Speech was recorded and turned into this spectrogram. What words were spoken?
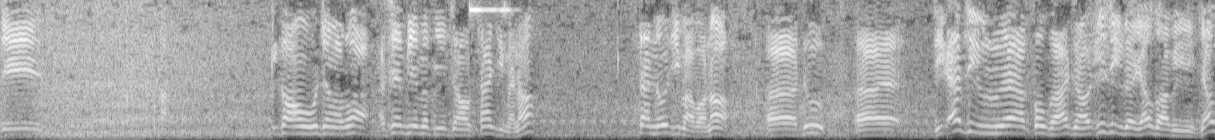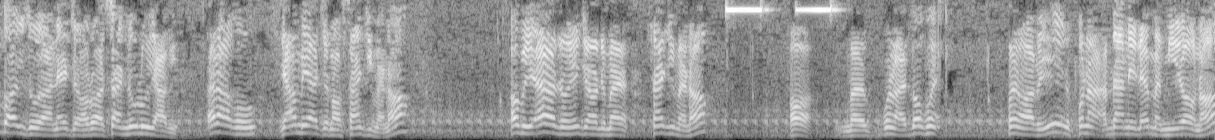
ဒီဟာ ဒီကောင်ကိုကျွန်တော်တို့ကအဆင်ပြေမပြေကျွန်တော်စမ်းကြည့်မယ်နော်စမ်းနိုးကြည့်မှာပေါ့နော်အဲသူအဲဒီ FCU ရဲ့ကုတ်ကကျွန်တော် ECU ရဲ့ရောက်သွားပြီရောက်သွားပြီဆိုတာနဲ့ကျွန်တော်တို့ကစမ်းနိုးလို့ရပြီအဲ့ဒါကိုရမရကျွန်တော်စမ်းကြည့်မယ်နော်ဟုတ်ပြီအဲ့ဒါဆိုရင်ကျွန်တော်ဒီမှာစမ်းကြည့်မယ်နော်ဟောမဖွင့်လိုက်တော့ဖွင့်ဖွင့်ပါပြီခုနအတန်နေလည်းမမြည်တော့နော်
